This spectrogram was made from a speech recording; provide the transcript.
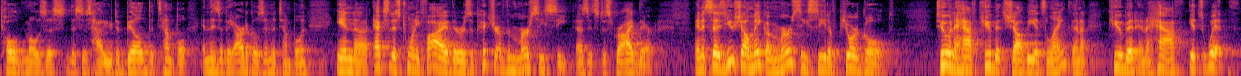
told Moses, This is how you're to build the temple, and these are the articles in the temple. And in uh, Exodus 25, there is a picture of the mercy seat as it's described there. And it says, You shall make a mercy seat of pure gold. Two and a half cubits shall be its length, and a cubit and a half its width.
